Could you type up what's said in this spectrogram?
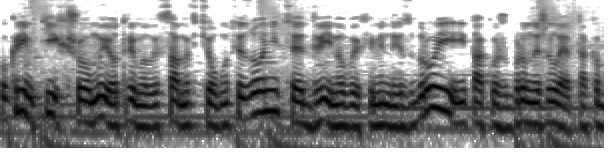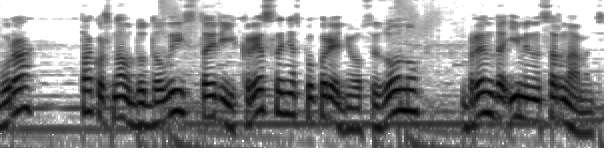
Окрім тих, що ми отримали саме в цьому сезоні, це дві нових іменних зброї, і також бронежилет та кабура. Також нам додали старі креслення з попереднього сезону бренда Imminence Ornaments.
